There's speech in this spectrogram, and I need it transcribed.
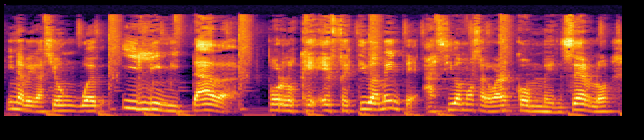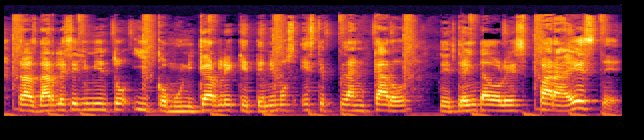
y navegación web ilimitada. Por lo que efectivamente así vamos a lograr convencerlo tras darle seguimiento y comunicarle que tenemos este plan caro de 30 dólares para este,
